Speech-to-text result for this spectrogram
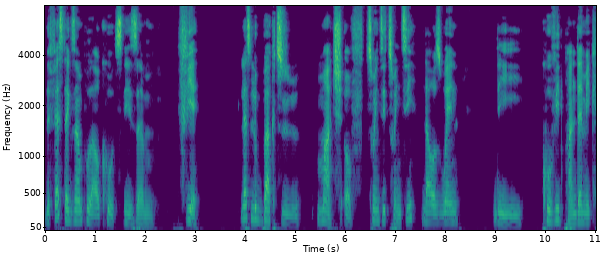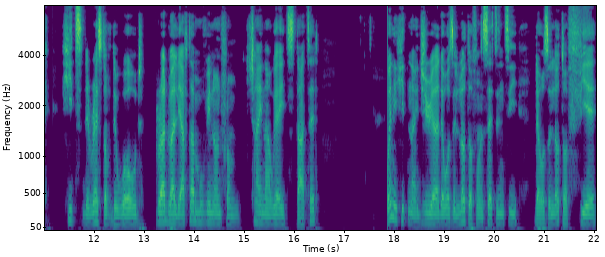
The first example I'll quote is um, fear. Let's look back to March of 2020. That was when the COVID pandemic hit the rest of the world gradually after moving on from China, where it started. When it hit Nigeria, there was a lot of uncertainty, there was a lot of fear.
